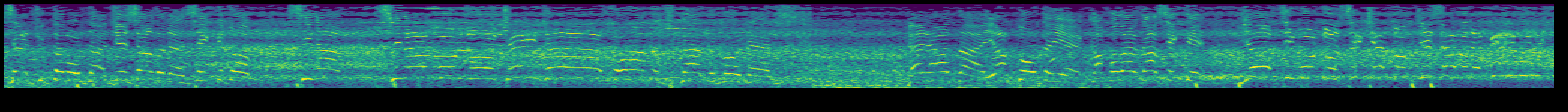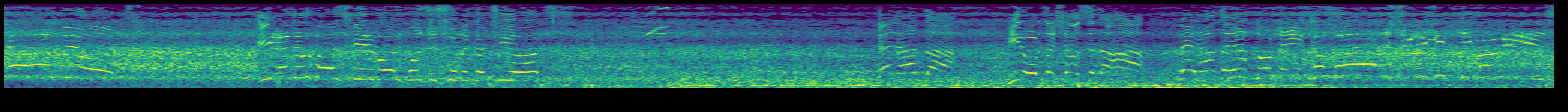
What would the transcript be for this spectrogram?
Selçuk'tan orta ceza alanı sekti top. Sinan. Sinan vurdu. Keita son anda çıkardı korner. Belhanda yaptı ortayı. Kafalardan sekti. Yasin vurdu. Seken top ceza alanı. Bir vuruş daha olmuyor. İnanılmaz bir gol pozisyonu kaçıyor. Belhanda. Bir orta şansı daha. Belhanda yaptı ortayı. Kafa dışarı gitti. Gomis.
